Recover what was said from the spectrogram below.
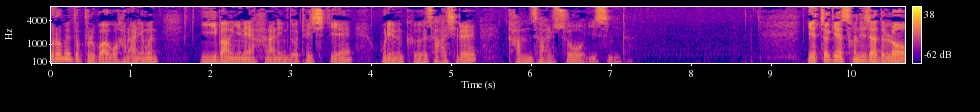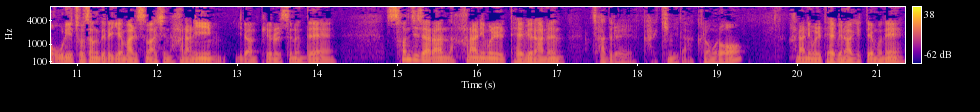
그럼에도 불구하고 하나님은 이방인의 하나님도 되시기에 우리는 그 사실을 감사할 수 있습니다. 옛적의 선지자들로 우리 조상들에게 말씀하신 하나님 이런 표현을 쓰는데 선지자란 하나님을 대변하는 자들을 가리킵니다. 그러므로 하나님을 대변하기 때문에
